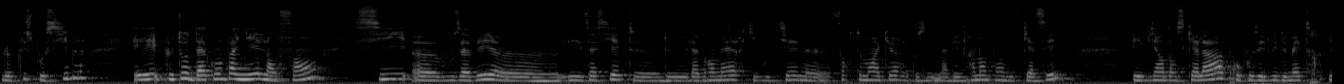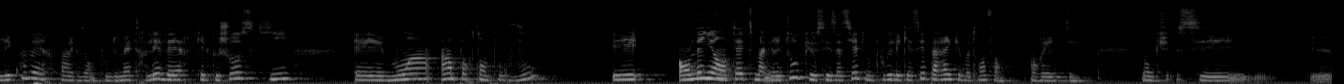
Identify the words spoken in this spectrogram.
le plus possible et plutôt d'accompagner l'enfant si vous avez les assiettes de la grand-mère qui vous tiennent fortement à cœur et que vous n'avez vraiment pas envie de casser, et eh bien dans ce cas-là, proposez-lui de mettre les couverts par exemple ou de mettre les verres, quelque chose qui est moins important pour vous et en ayant en tête malgré tout que ces assiettes, vous pouvez les casser pareil que votre enfant, en réalité. Donc c'est euh,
